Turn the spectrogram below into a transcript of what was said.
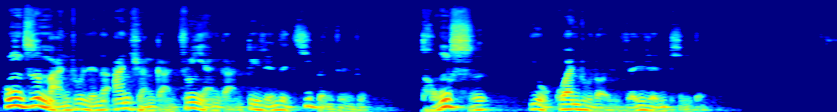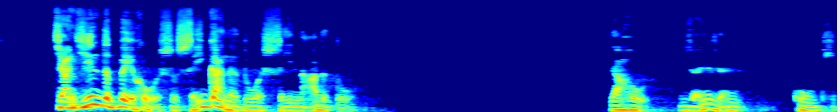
工资满足人的安全感、尊严感，对人的基本尊重，同时又关注到人人平等。奖金的背后是谁干的多，谁拿的多，然后人人公平。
